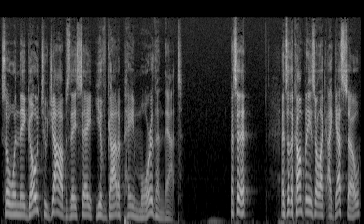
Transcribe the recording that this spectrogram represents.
So when they go to jobs, they say you've got to pay more than that. That's it. And so the companies are like, I guess so.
